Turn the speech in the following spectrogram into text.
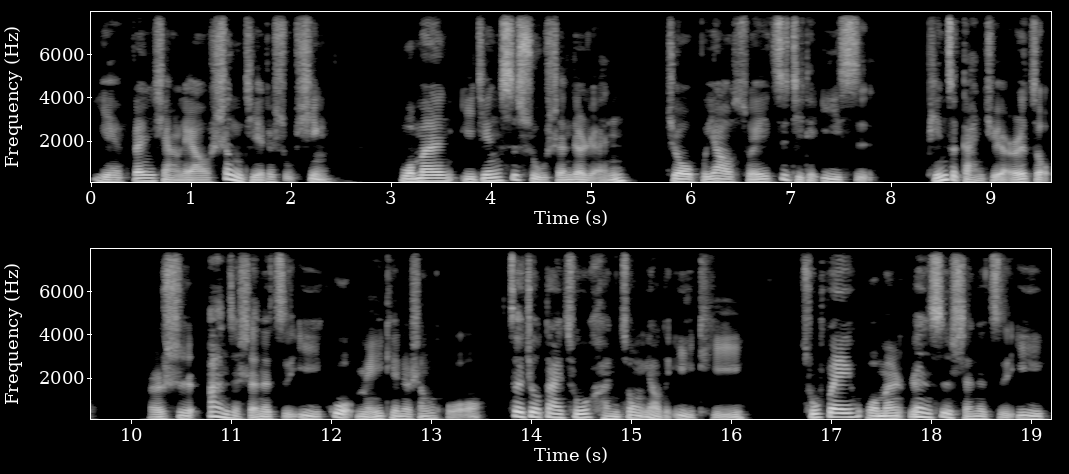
也分享了圣洁的属性。我们已经是属神的人，就不要随自己的意思，凭着感觉而走，而是按着神的旨意过每一天的生活。这就带出很重要的议题。除非我们认识神的旨意，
